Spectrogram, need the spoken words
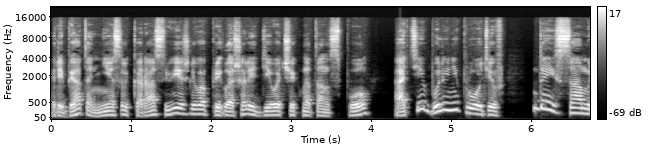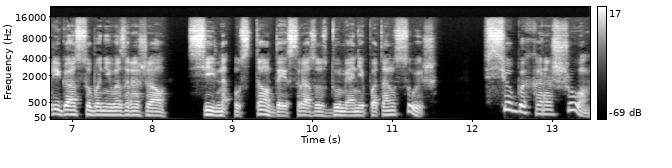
Ребята несколько раз вежливо приглашали девочек на танцпол, а те были не против, да и сам Рига особо не возражал. Сильно устал, да и сразу с двумя не потанцуешь. Все бы хорошо,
